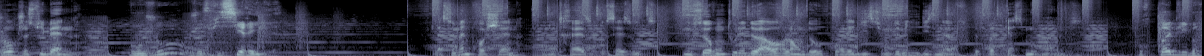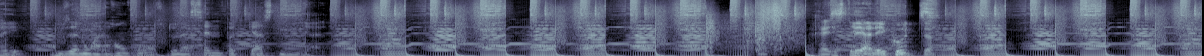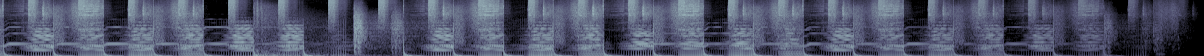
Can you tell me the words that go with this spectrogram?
Bonjour, je suis Ben. Bonjour, je suis Cyril. La semaine prochaine, du 13 au 16 août, nous serons tous les deux à Orlando pour l'édition 2019 de Podcast Movement. Pour Pod Libre, nous allons à la rencontre de la scène podcast mondiale. Restez à l'écoute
